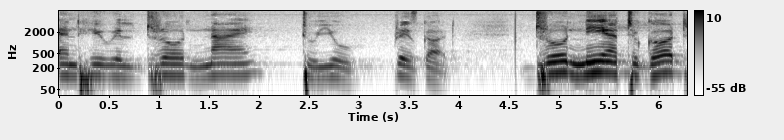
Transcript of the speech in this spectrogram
and he will draw nigh to you. Praise God. Draw near to God,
